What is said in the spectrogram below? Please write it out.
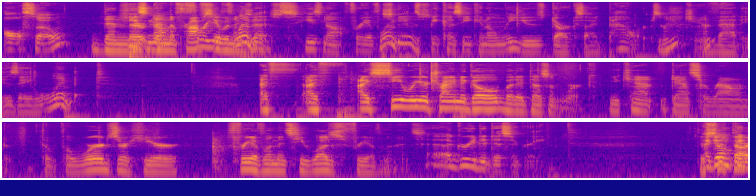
Also, Then, there, he's not then the prophecy free of wouldn't limits. exist. He's not free of he limits is. because he can only use dark side powers. No, he can't. That is a limit. I, th- I, th- I see where you're trying to go, but it doesn't work. You can't dance around. The, the words are here. Free of limits. He was free of limits. Agree to disagree. The I don't Sithari-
